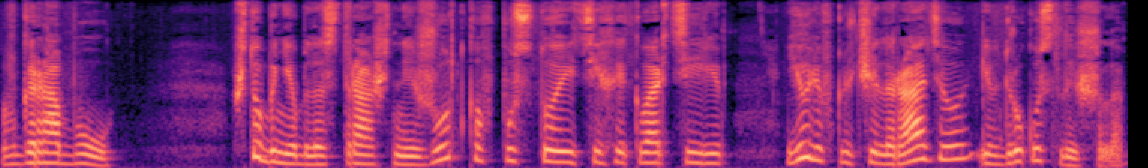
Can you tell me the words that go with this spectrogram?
в гробу. Чтобы не было страшно и жутко в пустой и тихой квартире, Юля включила радио и вдруг услышала.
